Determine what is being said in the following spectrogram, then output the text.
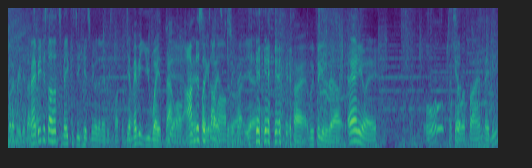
whatever he did that. Maybe he just does it to me because he hits me with it every fucking time. Yeah, maybe you wait that Yeah, long. I'm just like a dumbass, right? Yeah. All right, we figured it out. anyway, Oh, okay, So- we're fine, maybe.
